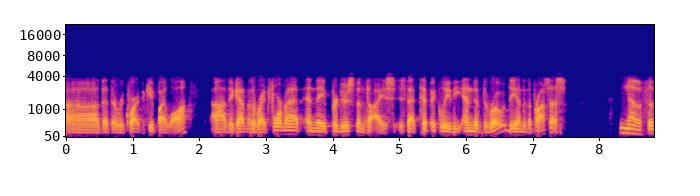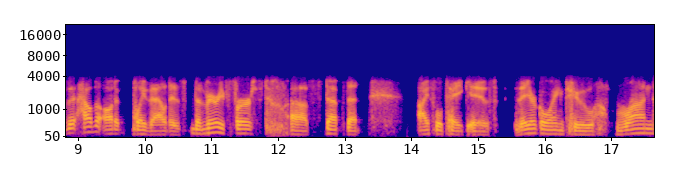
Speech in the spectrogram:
uh, that they're required to keep by law. Uh, they got them in the right format, and they produce them to ICE. Is that typically the end of the road, the end of the process? No. So the, how the audit plays out is the very first uh, step that ICE will take is they are going to run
